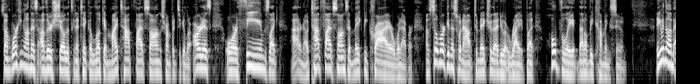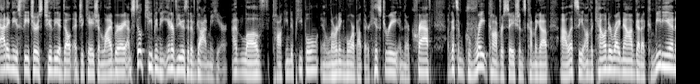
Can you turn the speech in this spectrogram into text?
So I'm working on this other show that's going to take a look at my top five songs from particular artists or themes, like, I don't know, top five songs that make me cry or whatever. I'm still working this one out to make sure that I do it right, but hopefully that'll be coming soon. And even though I'm adding these features to the adult education library, I'm still keeping the interviews that have gotten me here. I love talking to people and learning more about their history and their craft. I've got some great conversations coming up. Uh, let's see, on the calendar right now, I've got a comedian,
